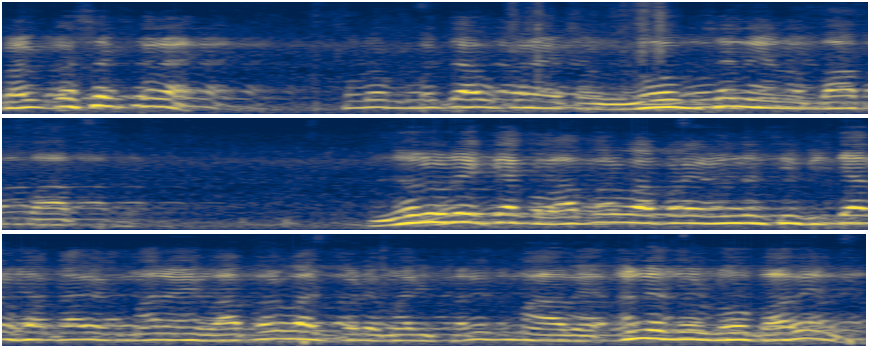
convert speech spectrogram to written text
કલકસર કરાય. થોડોક બચાવ કરાય પણ લોભ છે ને એનો બાપ પાપ છે. જરૂરે ક્યાંક વાપરવા પડે, અંદરથી વિચાર વાત આવે કે મારે અહીં વાપરવા જ પડે, મારી ફરજમાં આવે, અને જો લોભ આવે ને,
